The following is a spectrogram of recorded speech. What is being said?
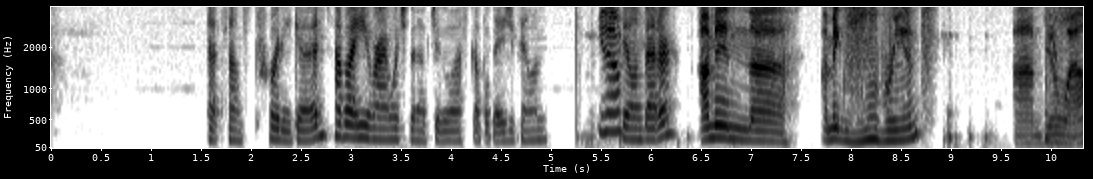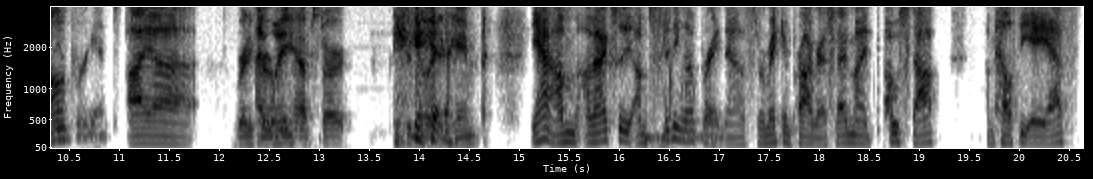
That sounds pretty good. How about you, Ryan? What you been up to the last couple of days? You feeling You know, feeling better? I'm in. Uh, I'm exuberant. I'm doing well. Exuberant. I uh, ready for a went- rehab start simulated game yeah, I'm. I'm actually. I'm sitting up right now, so we're making progress. I had my post-op. I'm healthy AF.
